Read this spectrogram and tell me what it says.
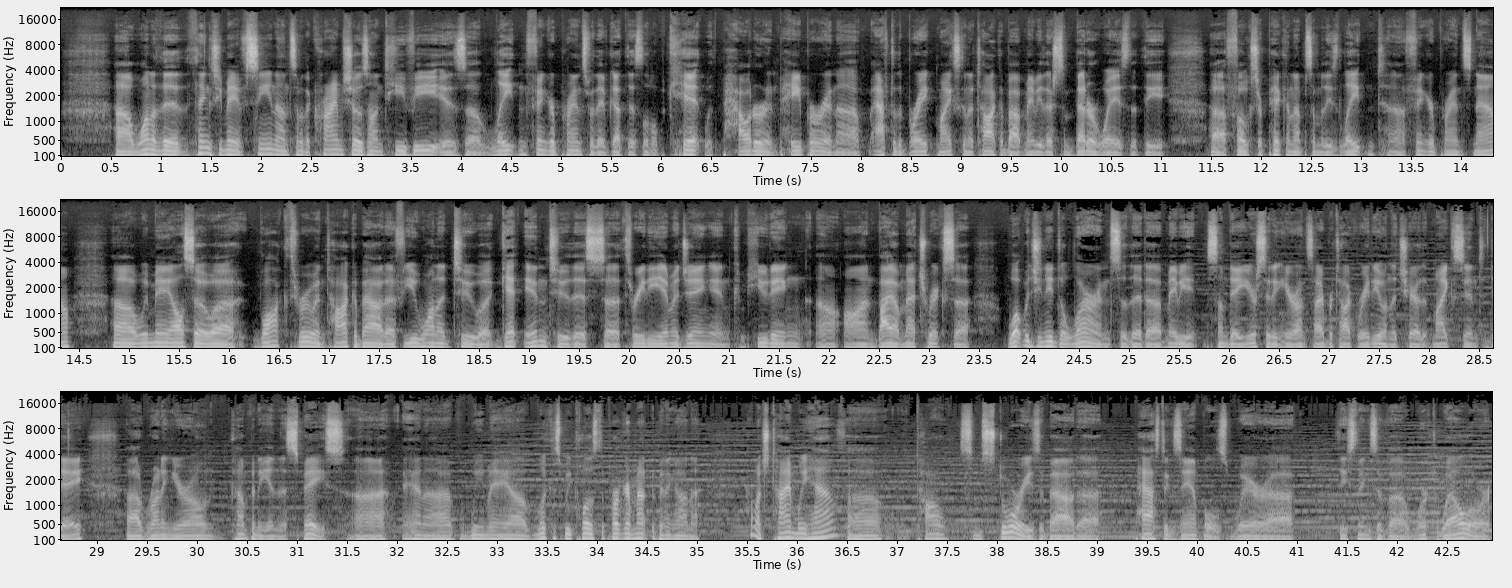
Uh, one of the things you may have seen on some of the crime shows on TV is uh, latent fingerprints, where they've got this little kit with powder and paper. And uh, after the break, Mike's going to talk about maybe there's some better ways that the uh, folks are picking up some of these latent uh, fingerprints now. Uh, we may also walk through and talk about if you wanted to get into this uh, 3D imaging and computing on biometrics. What would you need to learn so that uh, maybe someday you're sitting here on Cyber Talk Radio in the chair that Mike's in today, uh, running your own company in this space? Uh, and uh, we may uh, look as we close the program out, depending on uh, how much time we have, tell some stories about past examples where these things have worked well or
